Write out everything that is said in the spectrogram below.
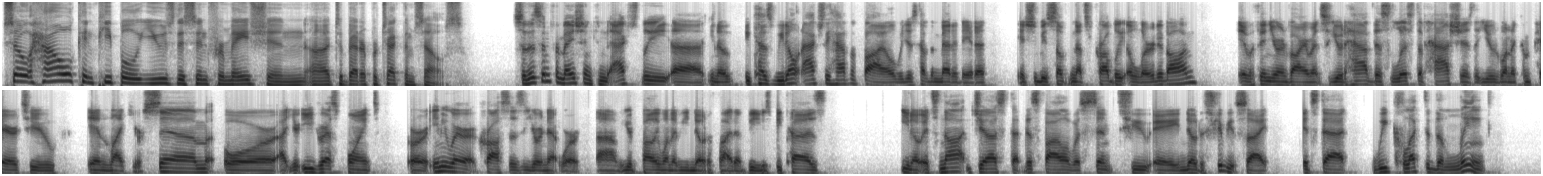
So, how can people use this information uh, to better protect themselves? So, this information can actually, uh, you know, because we don't actually have a file, we just have the metadata. It should be something that's probably alerted on. Within your environment. So you would have this list of hashes that you would want to compare to in like your SIEM or at your egress point or anywhere it crosses your network. Um, you'd probably want to be notified of these because you know it's not just that this file was sent to a no distribute site. It's that we collected the link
